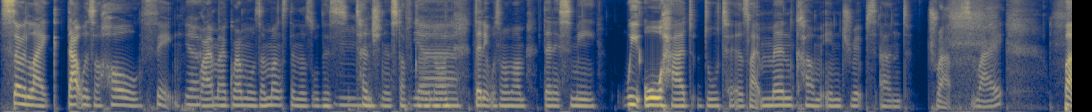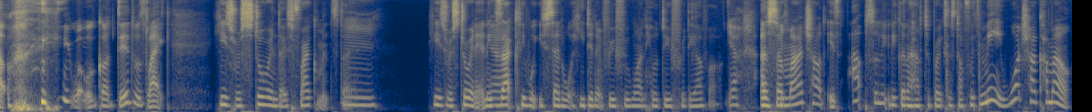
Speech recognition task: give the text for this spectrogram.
So like that was a whole thing. Yeah. Right. My grandma was amongst them. There's all this Mm. tension and stuff going on then it was my mum, then it's me. We all had daughters. Like men come in drips and drabs, right? But what what God did was like He's restoring those fragments though. Mm. He's restoring it. And Yeah. exactly what you said, what he didn't through through one, he'll do through the other. Yeah. And so my child is absolutely gonna have to break some stuff with me. Watch her come out.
